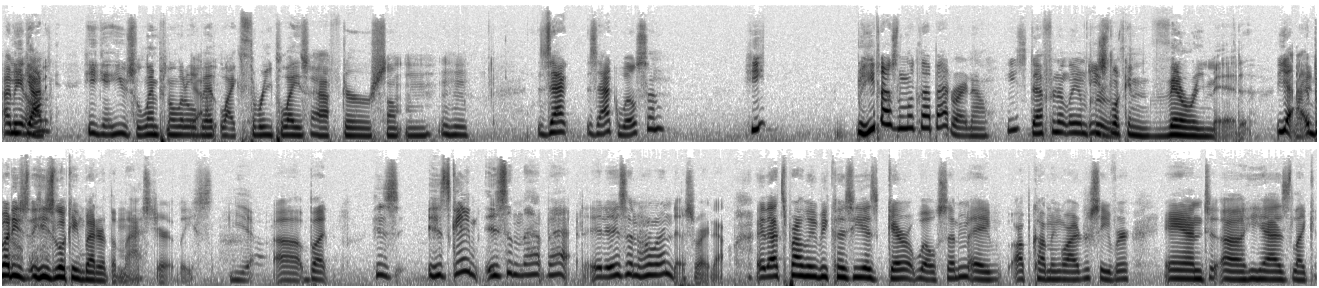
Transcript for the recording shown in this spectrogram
I mean, he got hon- he he was limping a little Yeah. bit, like three plays after or something. Mhm. Zach Zach Wilson, he he doesn't look that bad right now. He's definitely improved. He's looking very mid. Yeah, right but now. he's he's looking better than last year at least. Yeah. Uh, but his his game isn't that bad. It isn't horrendous right now. And that's probably because he has Garrett Wilson, a upcoming wide receiver, and uh, he has like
